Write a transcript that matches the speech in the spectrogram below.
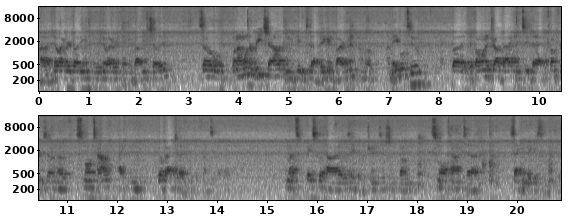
uh, know everybody, and we know everything about each other. So when I want to reach out and get into that big environment, I'm, a, I'm able to. But if I want to drop back into that comfort zone of small town, I can go back to that group of friends that I. And that's basically how I was able to transition from small town to second biggest in Lincoln,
